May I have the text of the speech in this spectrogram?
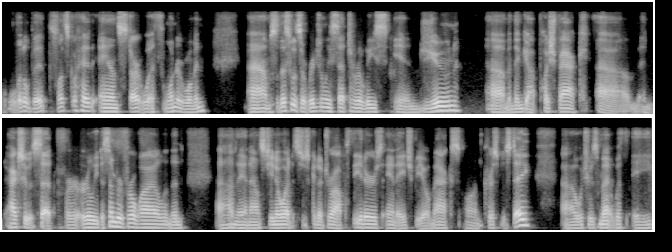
a little bit. So let's go ahead and start with Wonder Woman. Um, so this was originally set to release in June um, and then got pushed back um, and actually was set for early December for a while. And then um, they announced, you know what, it's just going to drop theaters and HBO Max on Christmas Day, uh, which was met with a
